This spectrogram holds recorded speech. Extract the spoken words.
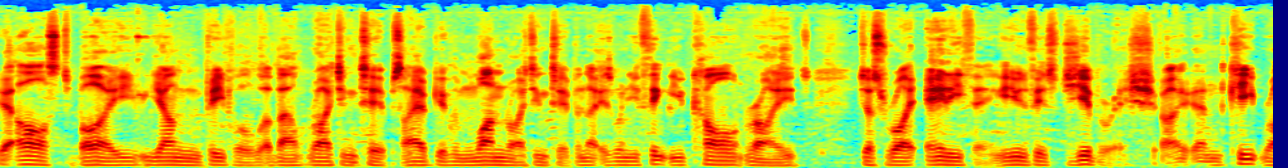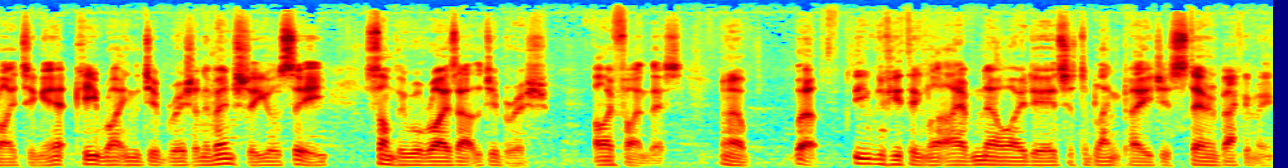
get asked by young people about writing tips, I have given one writing tip, and that is when you think you can't write just write anything, even if it's gibberish, right? And keep writing it, keep writing the gibberish, and eventually you'll see something will rise out of the gibberish. I find this. Now, well, even if you think like I have no idea, it's just a blank page, it's staring back at me.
